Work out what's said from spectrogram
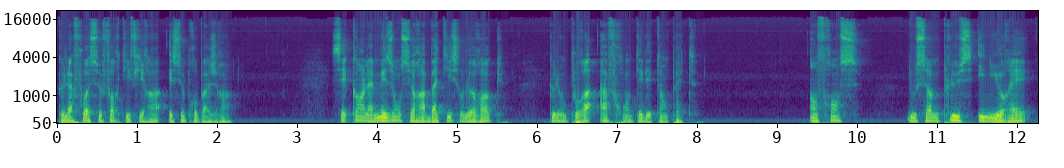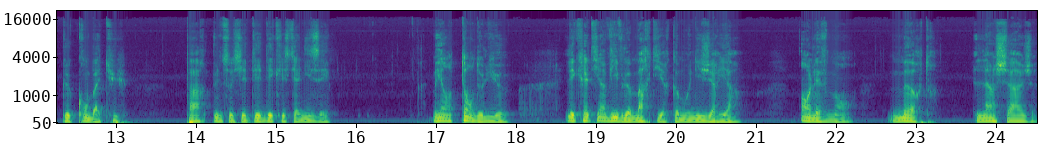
que la foi se fortifiera et se propagera. C'est quand la maison sera bâtie sur le roc que l'on pourra affronter les tempêtes. En France, nous sommes plus ignorés que combattus par une société déchristianisée. Mais en tant de lieux, les chrétiens vivent le martyr comme au Nigeria. Enlèvement, meurtre, lynchage,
